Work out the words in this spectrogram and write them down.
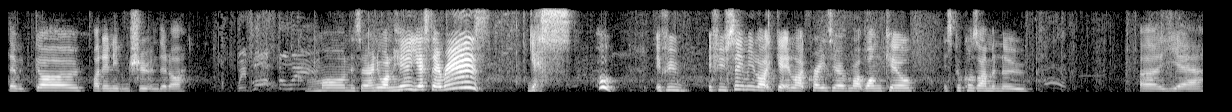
There we go. I didn't even shoot him, did I? Come on, is there anyone here? Yes, there is! Yes! Whew! If you if you see me like getting like crazy over like one kill, it's because I'm a noob. Uh, yeah.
